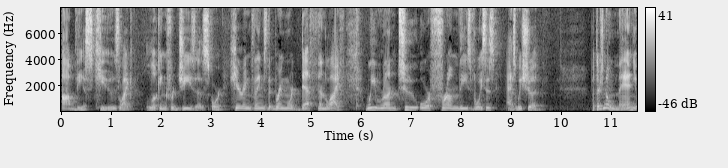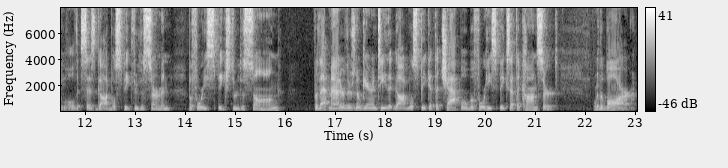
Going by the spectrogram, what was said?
obvious cues like looking for Jesus or hearing things that bring more death than life. We run to or from these voices as we should. But there's no manual that says God will speak through the sermon before he speaks through the song. For that matter, there's no guarantee that God will speak at the chapel before he speaks at the concert, or the bar,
